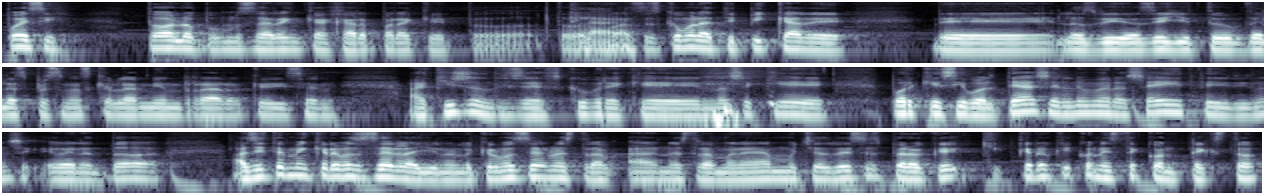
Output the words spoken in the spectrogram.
pues sí, todo lo podemos hacer encajar para que todo, todo pase. Es como la típica de, de los videos de YouTube de las personas que hablan bien raro, que dicen, aquí es donde se descubre que no sé qué, porque si volteas el número 6 y no sé qué, bueno, todo. Así también queremos hacer el ayuno, lo queremos hacer a nuestra, a nuestra manera muchas veces, pero creo que con este contexto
